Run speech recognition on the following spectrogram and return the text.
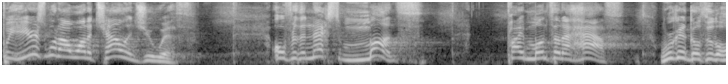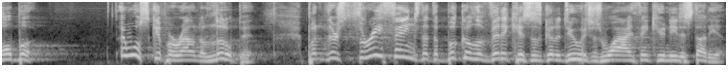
But here's what I want to challenge you with. Over the next month, probably month and a half, we're going to go through the whole book. And we'll skip around a little bit. But there's three things that the book of Leviticus is going to do, which is why I think you need to study it.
